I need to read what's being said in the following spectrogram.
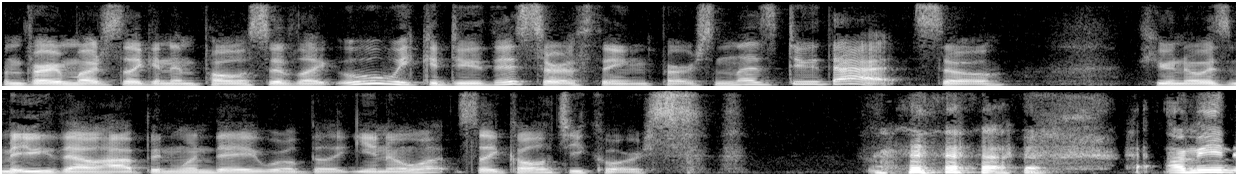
I'm very much like an impulsive like, "Ooh, we could do this sort of thing person. Let's do that." So who knows, maybe that'll happen one day where I'll be like, "You know what? Psychology course." I mean,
